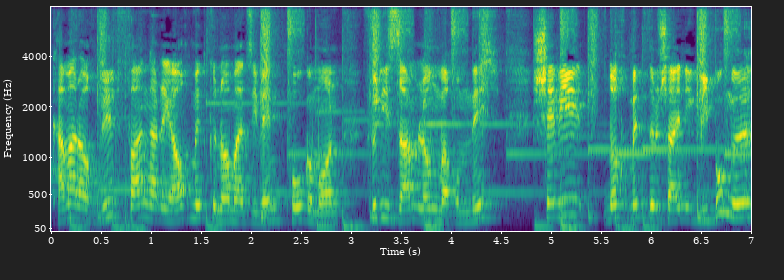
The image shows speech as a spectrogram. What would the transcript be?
Kann man auch wild fangen, hatte ich auch mitgenommen als Event-Pokémon für die Sammlung, warum nicht? Chevy noch mit einem Shiny Glibungel.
